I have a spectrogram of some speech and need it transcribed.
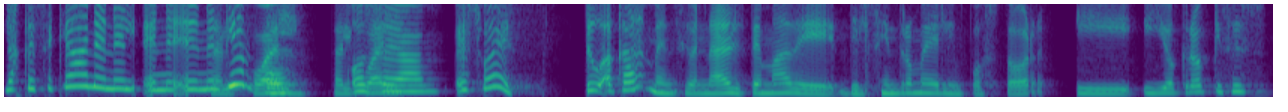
las que se quedan en el, en, el tiempo. Cual, tal o cual. sea, eso es. Tú acabas de mencionar el tema de, del síndrome del impostor y, y, yo creo que eso es,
